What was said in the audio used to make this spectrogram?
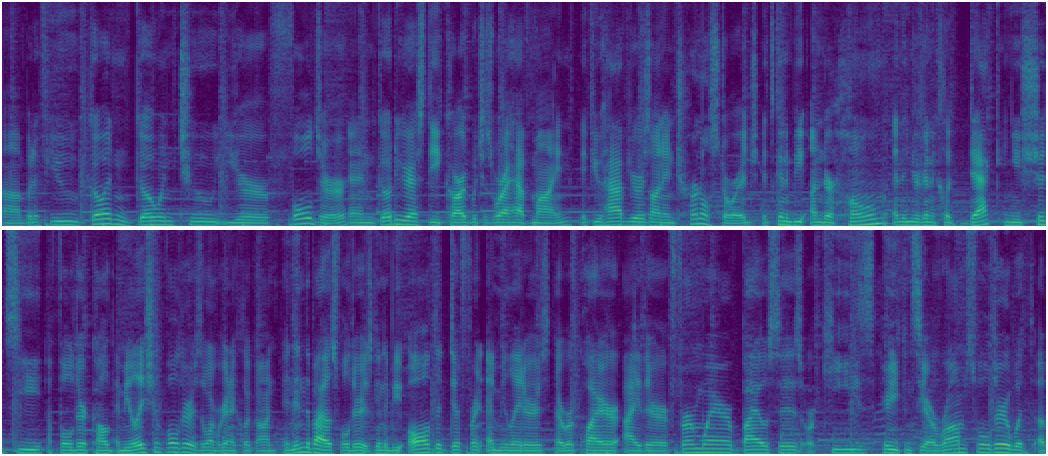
uh, but if you go ahead and go into your folder and go to your SD card, which is where I have mine, if you have yours on internal storage, it's going to be under home and then you're going to click deck and you should see a folder called emulation folder is the one we're going to click on. And in the BIOS folder is going to be all the different emulators that require either firmware, BIOSes, or keys. Here you can see our ROMs folder with a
